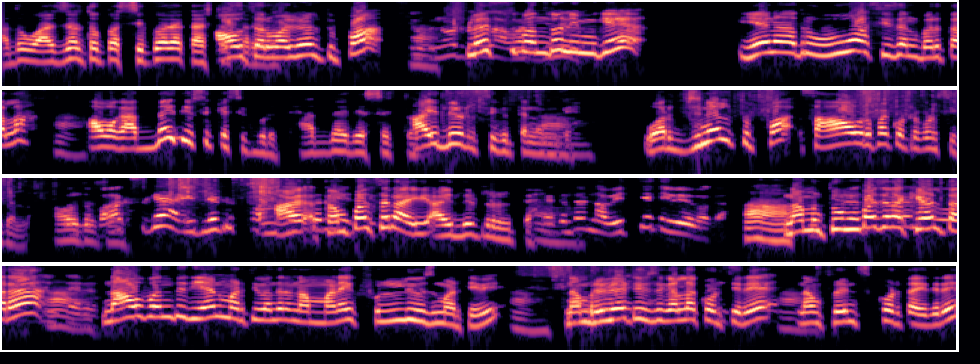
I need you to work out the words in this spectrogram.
ಅದು ಒರಿಜಿನಲ್ ತುಪ್ಪ ಸಿಗೋದೇ ಕಷ್ಟ ಹೌದು ಸರ್ ಒರಿಜಿನಲ್ ತುಪ್ಪ. ಪ್ಲಸ್ ಬಂದು. ನಿಮ್ಗೆ ಏನಾದ್ರೂ ಹೂವ ಸೀಸನ್ ಬರುತ್ತಲ್ಲ. ಅವಾಗ ಹದಿನೈದು ದಿವಸಕ್ಕೆ ಸಿಗ್ಬಿಡುತ್ತೆ. ಹದಿನೈದು ದಿವಸ ಐದ್ ಲೀಟರ್ ಸಿಗುತ್ತೆ ನಮ್ಗೆ. ಒರಿಜಿನಲ್ ತುಪ್ಪ ಸಾವಿರ ರೂಪಾಯಿ ಕೊಟ್ಟರೆ ಕೂಡ ಸಿಗಲ್ಲ. ಕಂಪಲ್ಸರಿ ಐದ್ ಲೀಟರ್ ಇರುತ್ತೆ. ಯಾಕಂದ್ರೆ ನಾವ್ ಎತ್ತಿದೀವಿ ಇವಾಗ. ಹಾ. ನಮ್ ತುಂಬಾ ಜನ ಕೇಳ್ತಾರೆ. ನಾವು ಬಂದಿದ್ ಏನ್ ಮಾಡ್ತೀವಿ ಅಂದ್ರೆ ನಮ್ ಮನೆಗೆ ಫುಲ್ ಯೂಸ್ ಮಾಡ್ತೀವಿ. ನಮ್ ರಿಲೇಟಿವ್ಸ್ ಗೆಲ್ಲ ಕೊಡ್ತೀರಿ. ನಮ್ ಫ್ರೆಂಡ್ಸ್ ಕೊಡ್ತಾ ಇದ್ರಿ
